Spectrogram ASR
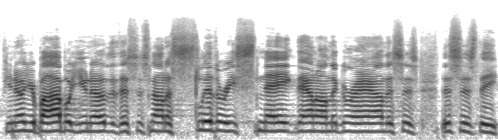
if you know your Bible, you know that this is not a slithery snake down on the ground. This is, this is the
